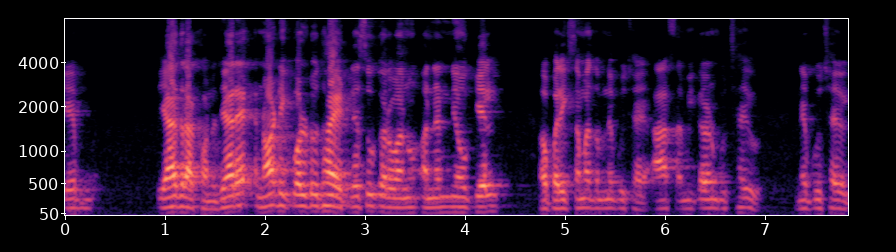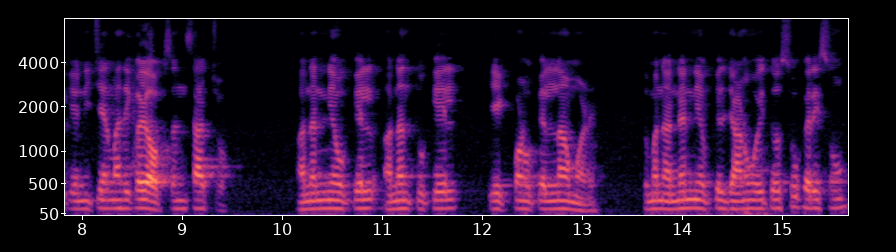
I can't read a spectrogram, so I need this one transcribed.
કે યાદ રાખવાનું. જ્યારે નોટ ઇક્વલ ટુ થાય એટલે શું કરવાનું? અનન્ય ઉકેલ. પરીક્ષામાં તમને પૂછાય, આ સમીકરણ પૂછાયું ને પૂછાયું કે નીચેમાંથી કયો ઓપ્શન સાચો? અનન્ય ઉકેલ, અનંત ઉકેલ, એક પણ ઉકેલ ન મળે. તો મને અનન્ય ઉકેલ જાણવું હોય તો શું કરીશું?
